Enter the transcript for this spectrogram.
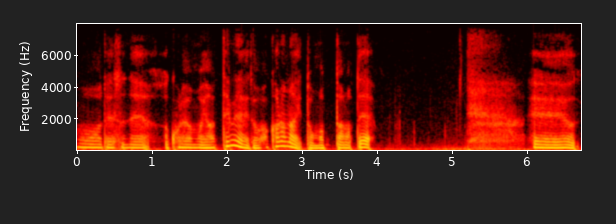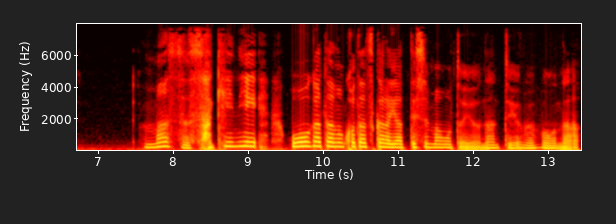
もうですね、これはもうやってみないとわからないと思ったので、えー、まず先に大型のこたつからやってしまおうという、なんていう無謀な、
